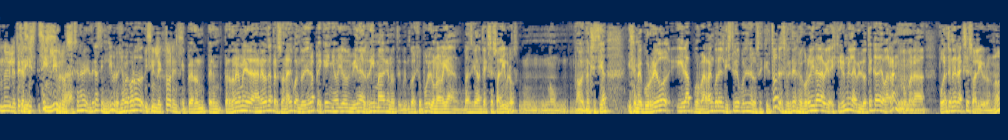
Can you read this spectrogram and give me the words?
Una biblioteca sin, sin libros. Es una biblioteca sin libros. Yo me acuerdo... Y sin lectores. Y perdón, per- perdónenme la anécdota personal, cuando yo era pequeño, yo vivía en el RIMA, que no en un colegio público no había básicamente acceso a libros, mm, no, no, no existía, y se me ocurrió ir a, por Barranco era el distrito pues, de los escritores, se me ocurrió ir a la, bi- escribirme en la biblioteca de Barranco para poder tener acceso a libros, ¿no?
